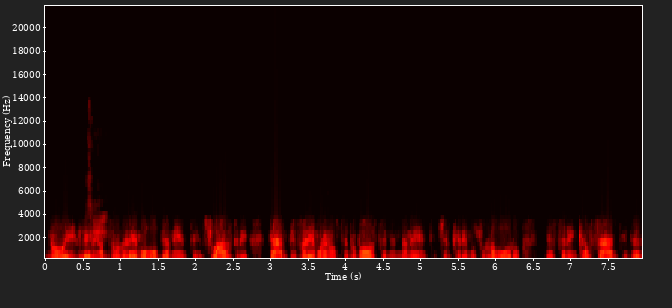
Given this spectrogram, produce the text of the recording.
noi le Sì. approveremo ovviamente. Su altri campi faremo le nostre proposte, emendamenti, cercheremo sul lavoro di essere incalzanti per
